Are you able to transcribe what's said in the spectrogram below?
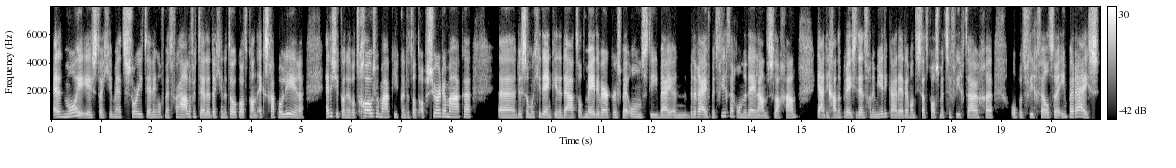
En het mooie is dat je met storytelling of met verhalen vertellen, dat je het ook wat kan extrapoleren. Dus je kan het wat groter maken, je kunt het wat absurder maken. Uh, dus dan moet je denken inderdaad dat medewerkers bij ons die bij een bedrijf met vliegtuigonderdelen aan de slag gaan, ja, die gaan de president van Amerika redden, want die staat vast met zijn vliegtuig uh, op het vliegveld uh, in Parijs.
